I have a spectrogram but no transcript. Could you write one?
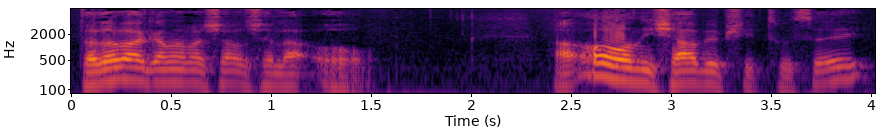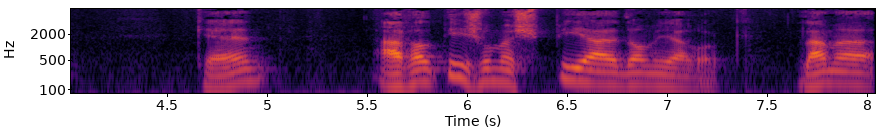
אותו דבר גם המשל של האור. האור נשאר בפשיטוסי, כן? אף על פי שהוא משפיע אדום וירוק. למה,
